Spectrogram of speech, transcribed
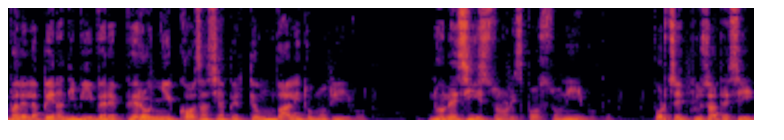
Vale la pena di vivere per ogni cosa sia per te un valido motivo. Non esistono risposte univoche. Forse più usate sì,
